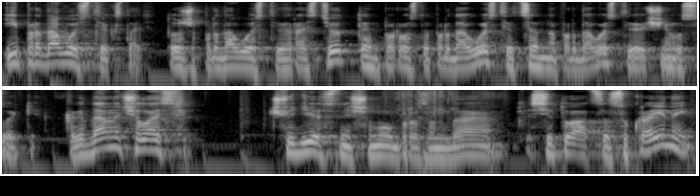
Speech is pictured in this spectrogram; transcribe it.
И продовольствие, кстати, тоже продовольствие растет, темпы роста продовольствия, цены на продовольствие очень высокие. Когда началась чудеснейшим образом да, ситуация с Украиной.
